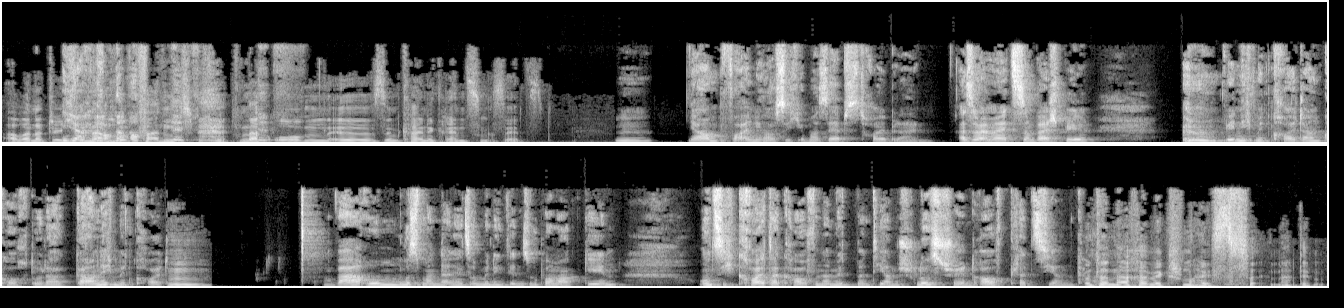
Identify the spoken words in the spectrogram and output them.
aber natürlich ja, genau. Aufwand nach oben äh, sind keine Grenzen gesetzt. Hm. Ja, und vor allen Dingen auch sich immer selbst treu bleiben. Also wenn man jetzt zum Beispiel wenig mit Kräutern kocht oder gar nicht mit Kräutern, mhm. warum muss man dann jetzt unbedingt in den Supermarkt gehen und sich Kräuter kaufen, damit man die am Schluss schön drauf platzieren kann. Und dann nachher wegschmeißt. Nach dem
